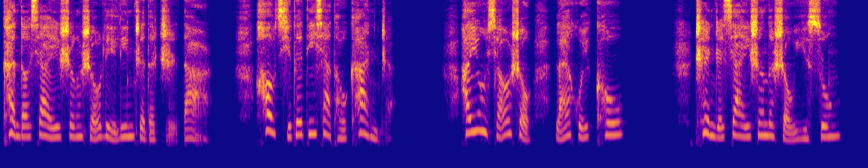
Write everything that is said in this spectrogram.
看到夏医生手里拎着的纸袋，好奇的低下头看着，还用小手来回抠，趁着夏医生的手一松，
